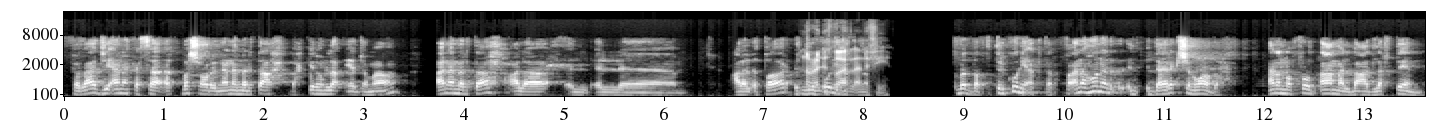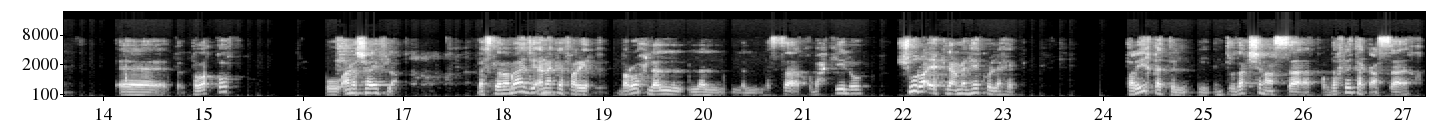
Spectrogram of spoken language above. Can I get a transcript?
فباجي أنا كسائق بشعر إن أنا مرتاح بحكي لهم لا يا جماعة أنا مرتاح على ال ال على الإطار نوع الإطار اللي أنا فيه. بالضبط اتركوني أكثر فأنا هون ال direction واضح. أنا المفروض أعمل بعد لفتين آه توقف وأنا شايف لا. بس لما باجي أنا كفريق بروح لل... لل... للسائق وبحكي له شو رأيك نعمل هيك ولا هيك؟ طريقة ال introduction على السائق أو دخلتك على السائق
